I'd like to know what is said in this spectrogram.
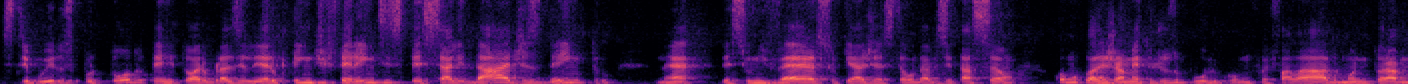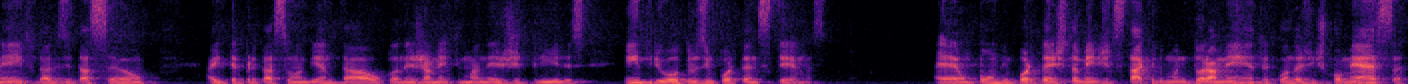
distribuídos por todo o território brasileiro, que tem diferentes especialidades dentro né, desse universo que é a gestão da visitação, como planejamento de uso público, como foi falado, monitoramento da visitação, a interpretação ambiental, o planejamento e manejo de trilhas, entre outros importantes temas. É, um ponto importante também de destaque do monitoramento é quando a gente começa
